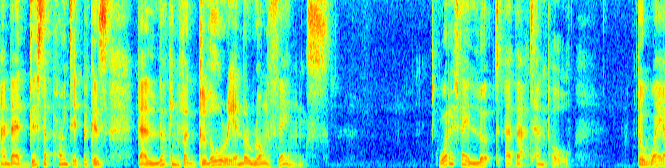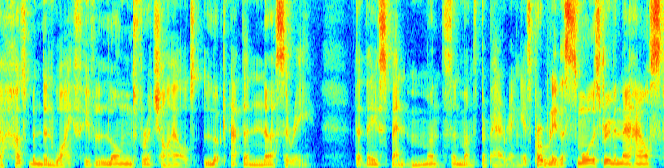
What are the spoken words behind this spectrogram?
And they're disappointed because they're looking for glory in the wrong things. What if they looked at that temple the way a husband and wife who've longed for a child look at the nursery that they've spent months and months preparing? It's probably the smallest room in their house,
